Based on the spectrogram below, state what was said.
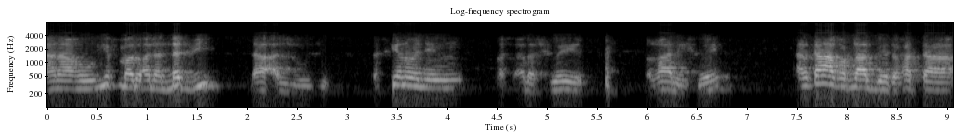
أنا هو يحمل على الندب لا الوجوب. بس كانوا نين مسألة شوي غالي شوي. الكافر لا البيت حتى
